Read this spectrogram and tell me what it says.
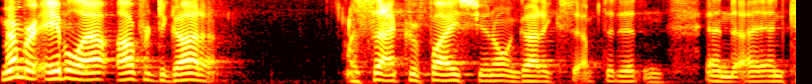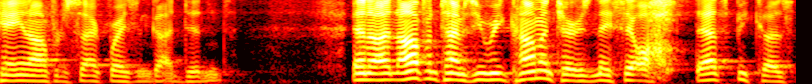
Remember, Abel offered to God a, a sacrifice, you know, and God accepted it, and, and, uh, and Cain offered a sacrifice, and God didn't. And, oftentimes you read commentaries and they say, oh, that's because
